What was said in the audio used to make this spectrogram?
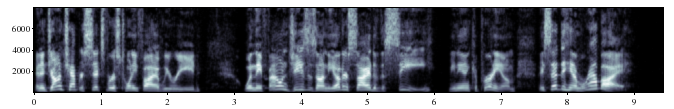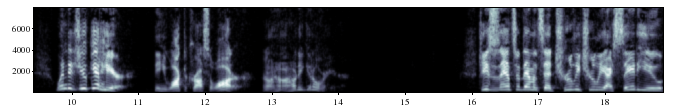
And in John chapter 6, verse 25, we read When they found Jesus on the other side of the sea, meaning in Capernaum, they said to him, Rabbi, when did you get here? He walked across the water. How, how did he get over here? Jesus answered them and said, Truly, truly, I say to you,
